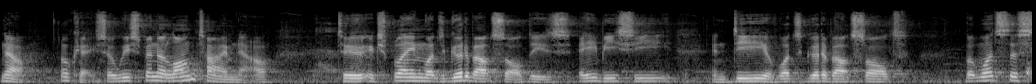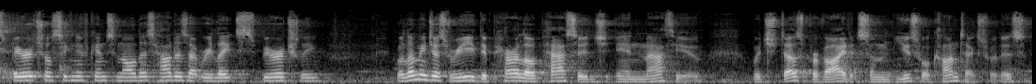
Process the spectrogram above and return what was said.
Now, okay, so we spent a long time now to explain what's good about salt, these A, B, C, and D of what's good about salt. But what's the spiritual significance in all this? How does that relate spiritually? Well, let me just read the parallel passage in Matthew, which does provide some useful context for this.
